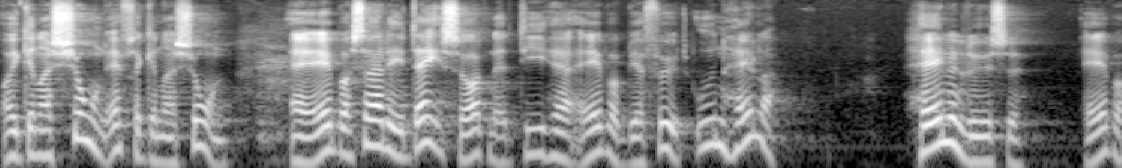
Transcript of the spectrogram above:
Og i generation efter generation af aber, så er det i dag sådan, at de her aber bliver født uden haler. Haleløse aber.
